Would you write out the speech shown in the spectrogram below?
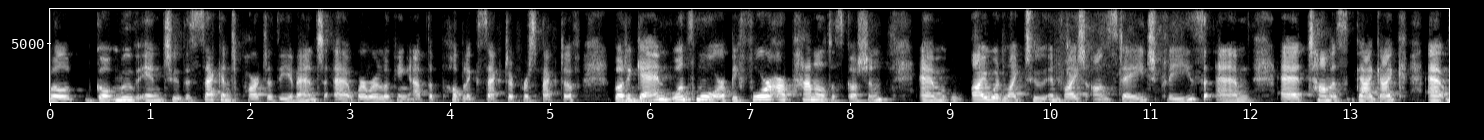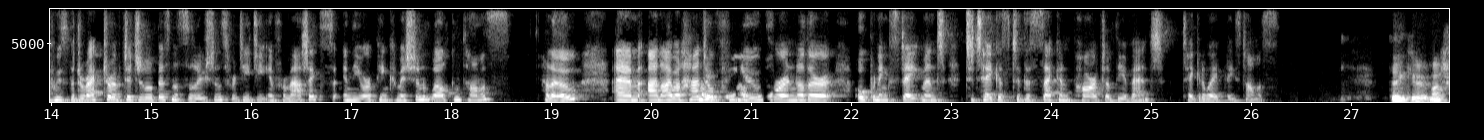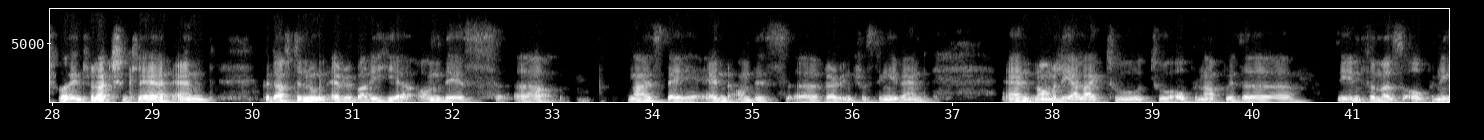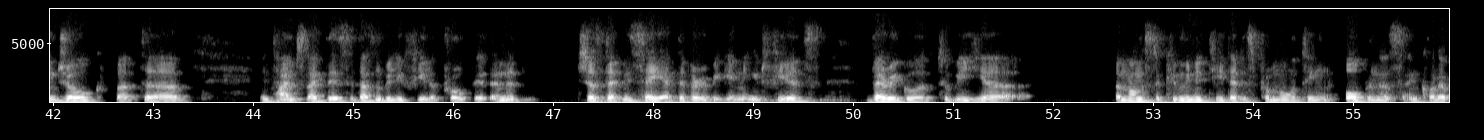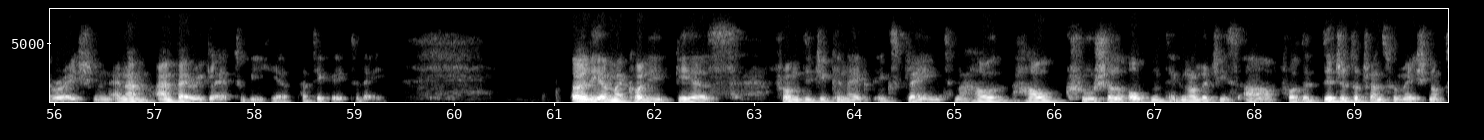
will go move into the second part of the event, uh, where we're looking at the public sector perspective. But again, once more, before our panel discussion, um, I would like to invite on stage, please, um, uh, Thomas Gageik, uh, who's the Director of Digital Business Solutions for DG Informatics in the European Commission. Welcome, Thomas. Hello. Um, and I will hand over to you for another opening statement to take us to the second part of the event. Take it away, please, Thomas. Thank you very much for the introduction, Claire, and good afternoon, everybody here on this uh, nice day and on this uh, very interesting event. And normally, I like to to open up with uh, the infamous opening joke, but in times like this, it doesn't really feel appropriate. And just let me say at the very beginning, it feels very good to be here amongst a community that is promoting openness and collaboration, and I'm, I'm very glad to be here, particularly today. Earlier, my colleague, Piers from DG Connect explained how crucial open technologies are for the digital transformation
